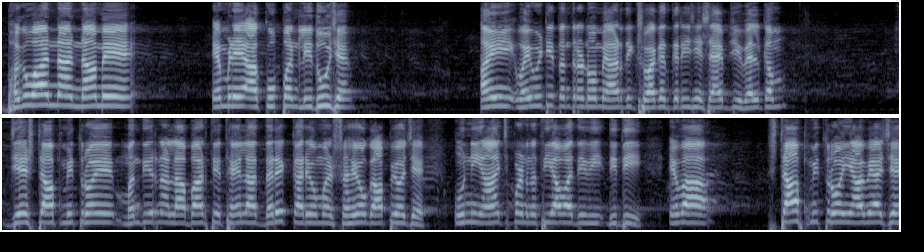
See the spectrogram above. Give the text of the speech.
ભગવાનના નામે એમણે આ કૂપન લીધું છે. અહીં વહીવટી તંત્રનું અમે હાર્દિક સ્વાગત કરીએ છીએ. સાહેબજી, વેલકમ. જે સ્ટાફ મિત્રોએ મંદિરના લાભાર્થી થયેલા દરેક કાર્યોમાં સહયોગ આપ્યો છે, ઉની આંચ પણ નથી આવવા દેવી દીધી. એવા સ્ટાફ મિત્રો અહીં આવ્યા છે.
